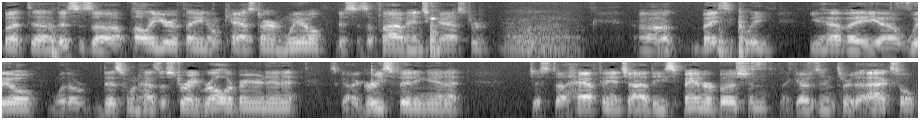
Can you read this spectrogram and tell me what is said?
But uh, this is a polyurethane on cast iron wheel. This is a 5 inch caster. Uh, basically you have a uh, wheel with a, this one has a straight roller bearing in it. It's got a grease fitting in it. Just a half inch ID spanner bushing that goes in through the axle.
